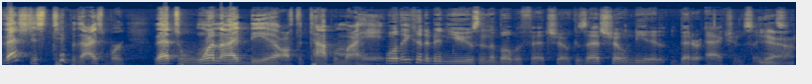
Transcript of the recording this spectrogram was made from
that's just tip of the iceberg. That's one idea off the top of my head. Well, they could have been used in the Boba Fett show because that show needed better action scenes. Yeah,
